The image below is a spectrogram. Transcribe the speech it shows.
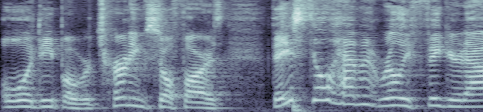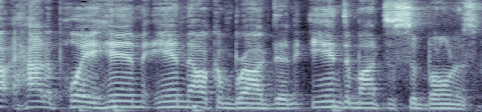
Oladipo returning so far is they still haven't really figured out how to play him and Malcolm Brogdon and Domantas Sabonis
